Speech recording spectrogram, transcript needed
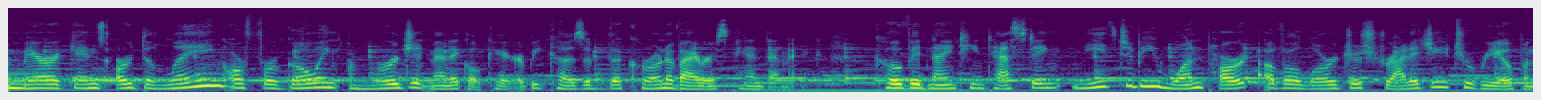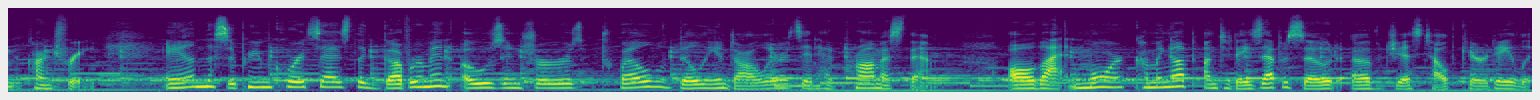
Americans are delaying or foregoing emergent medical care because of the coronavirus pandemic. COVID 19 testing needs to be one part of a larger strategy to reopen the country. And the Supreme Court says the government owes insurers $12 billion it had promised them. All that and more coming up on today's episode of Gist Healthcare Daily.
